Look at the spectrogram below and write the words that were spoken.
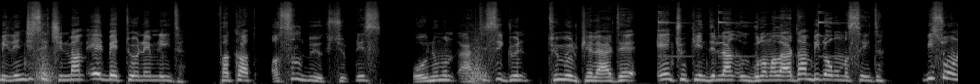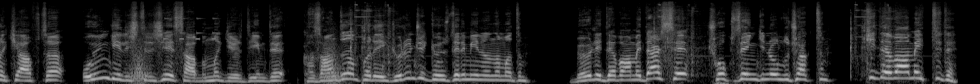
birinci seçilmem elbette önemliydi. Fakat asıl büyük sürpriz oyunumun ertesi gün tüm ülkelerde en çok indirilen uygulamalardan biri olmasıydı. Bir sonraki hafta oyun geliştirici hesabıma girdiğimde kazandığım parayı görünce gözlerime inanamadım. Böyle devam ederse çok zengin olacaktım. Ki devam etti de.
